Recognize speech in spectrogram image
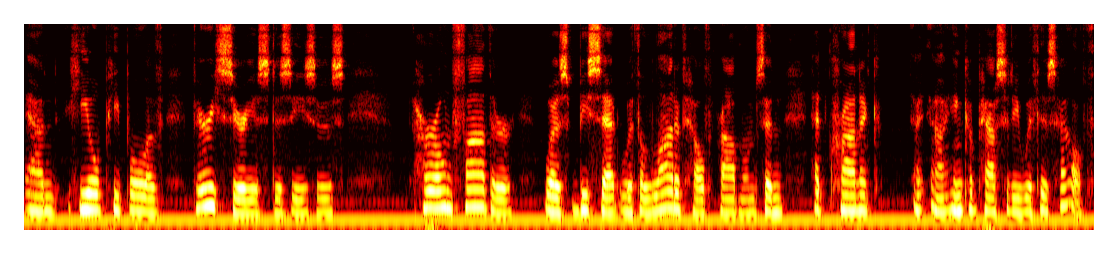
and heal people of very serious diseases. Her own father was beset with a lot of health problems and had chronic uh, uh incapacity with his health.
